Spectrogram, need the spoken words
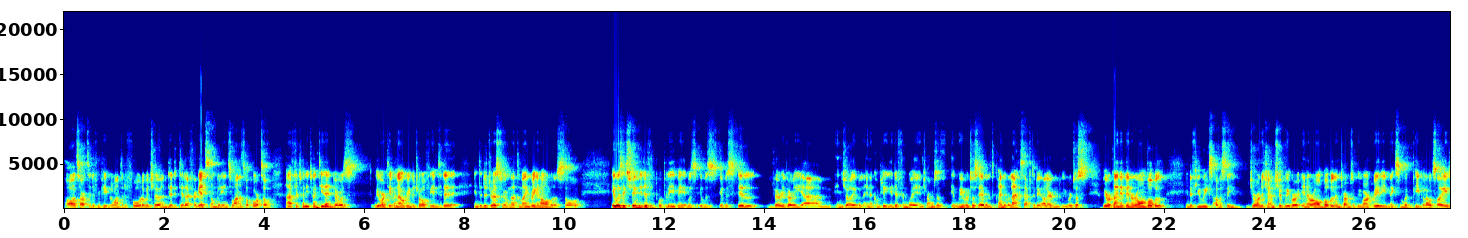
all sorts of different people wanted a photo with you, and did did I forget somebody, and so on and so forth. So after 2020, then there was we weren't even allowed to bring the trophy into the into the dressing room, not to mind bringing home with us. So it was extremely different, but believe me, it was it was it was still very very um, enjoyable in a completely different way in terms of we were just able to kind of relax after the All Ireland. We were just we were kind of in our own bubble in the few weeks. Obviously, during the championship, we were in our own bubble in terms of we weren't really mixing with people outside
